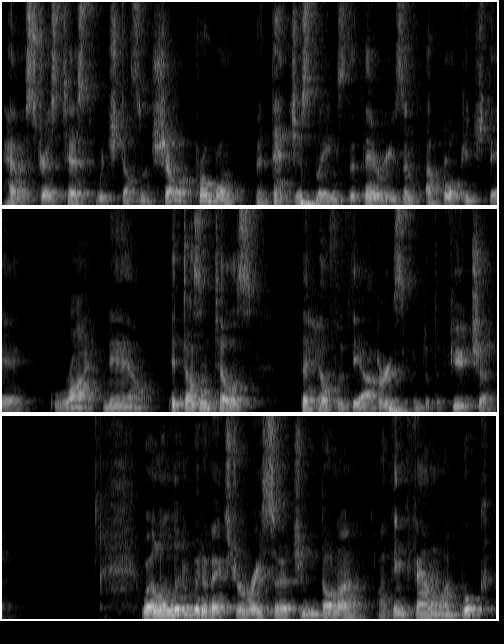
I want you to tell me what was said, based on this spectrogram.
have a stress test which doesn't show a problem, but that just means that there isn't a blockage there right now. It doesn't tell us the health of the arteries into the future. Well, a little bit of extra research, and Donna, I think, found my book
